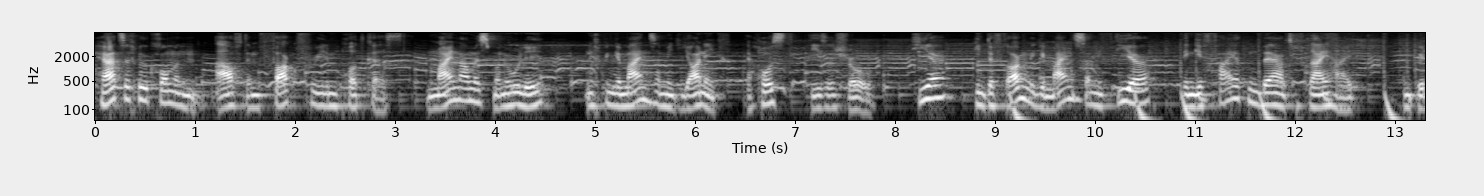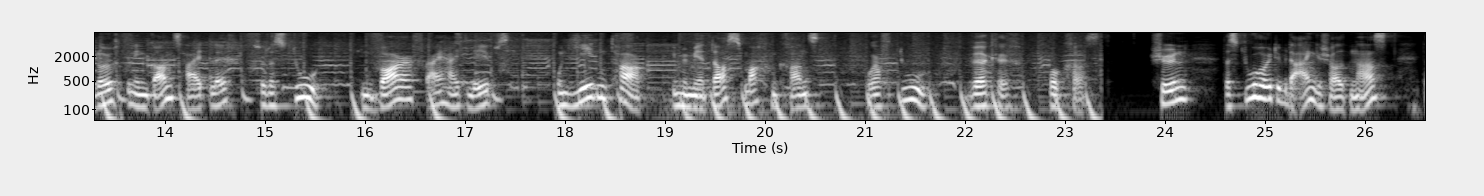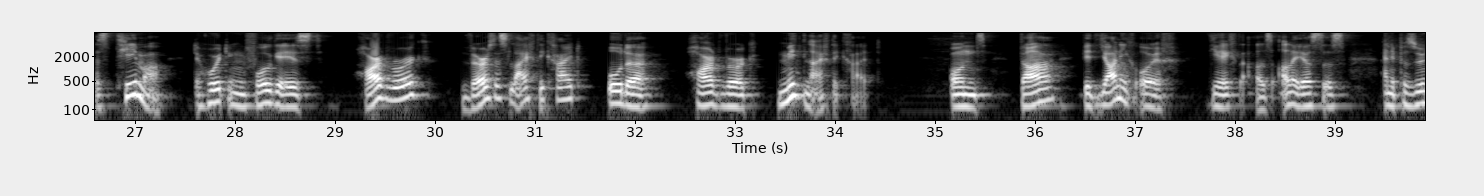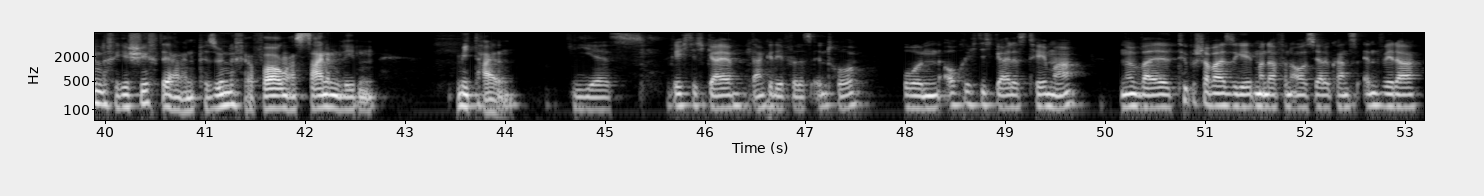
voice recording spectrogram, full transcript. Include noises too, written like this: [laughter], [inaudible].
Herzlich willkommen auf dem Fuck Freedom Podcast. Mein Name ist Manoli und ich bin gemeinsam mit Yannick, der Host dieser Show. Hier hinterfragen wir gemeinsam mit dir den gefeierten Wert Freiheit und beleuchten ihn ganzheitlich, sodass du in wahrer Freiheit lebst und jeden Tag immer mehr das machen kannst, worauf du wirklich Bock hast. Schön, dass du heute wieder eingeschaltet hast. Das Thema der heutigen Folge ist Hard Work versus Leichtigkeit oder Hard Work mit Leichtigkeit. Und da wird Janik euch direkt als allererstes eine persönliche Geschichte, eine persönliche Erfahrung aus seinem Leben mitteilen. Yes, richtig geil. Danke dir für das Intro. Und auch richtig geiles Thema, ne, weil typischerweise geht man davon aus, ja, du kannst entweder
